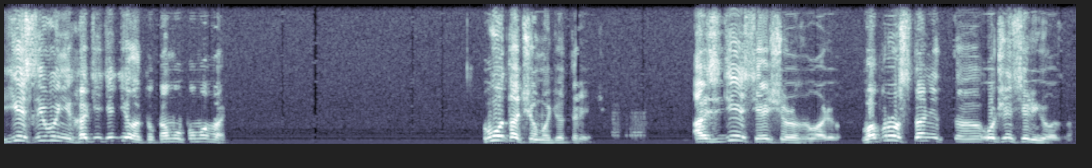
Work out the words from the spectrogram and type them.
Если вы не хотите делать, то кому помогать? Вот о чем идет речь. А здесь, я еще раз говорю, вопрос станет э, очень серьезным.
